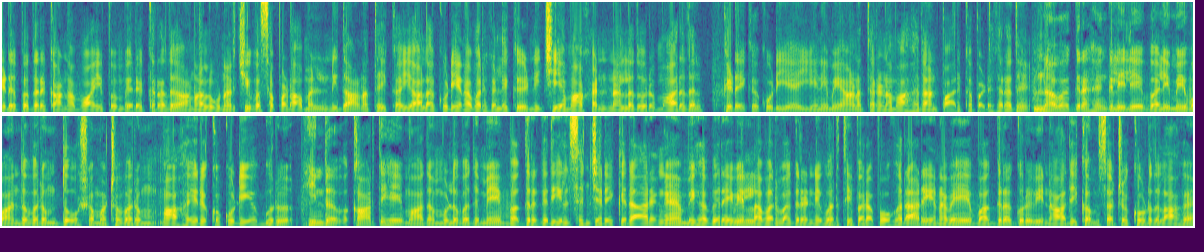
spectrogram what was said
எடுப்பதற்கான வாய்ப்பும் இருக்கிறது. ஆனால் உணர்ச்சி வசப்படாமல் நிதானத்தை கையாளக்கூடிய நபர்களுக்கு நிச்சயமாக நல்லதொரு மாறுதல் கிடைக்கக்கூடிய இனிமையான தருணமாக தான் பார்க்கப்படுகிறது. நவ கிரகங்களிலே வலிமை வாய்ந்தவரும் தோஷமற்றவரும் ஆக இருக்கக்கூடிய குரு இந்த கார்த்திகை மாதம் முழுவதுமே வக்ரகதியில் செஞ்சரிக்கிறாருங்க. மிக விரைவில் அவர் வக்ர நிவர்த்தி பெற போகிறார். எனவே வக்ர குருவின் ஆதிக்கம் சற்று கூடுதலாக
